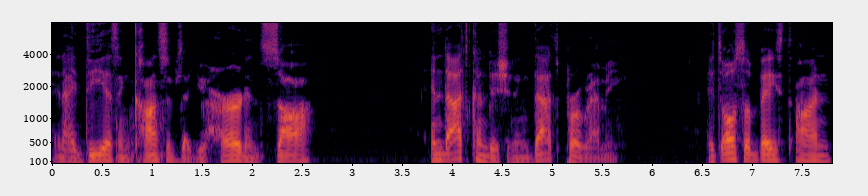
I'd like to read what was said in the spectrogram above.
and ideas and concepts that you heard and saw. And that's conditioning, that's programming. It's also based on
